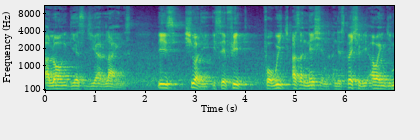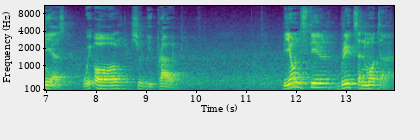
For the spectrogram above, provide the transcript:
along the SGR lines. This surely is a feat for which, as a nation, and especially our engineers, we all should be proud. Beyond steel, bricks, and mortar,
